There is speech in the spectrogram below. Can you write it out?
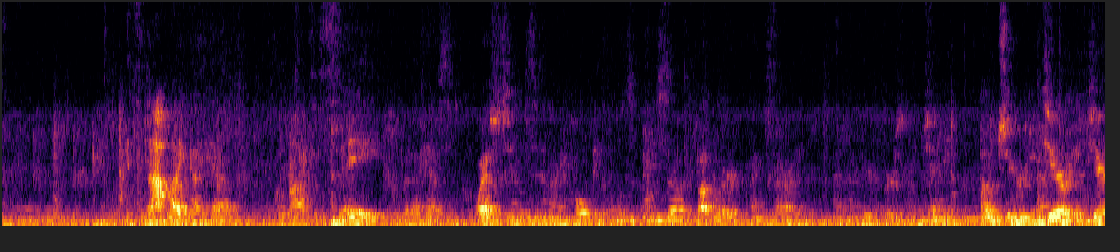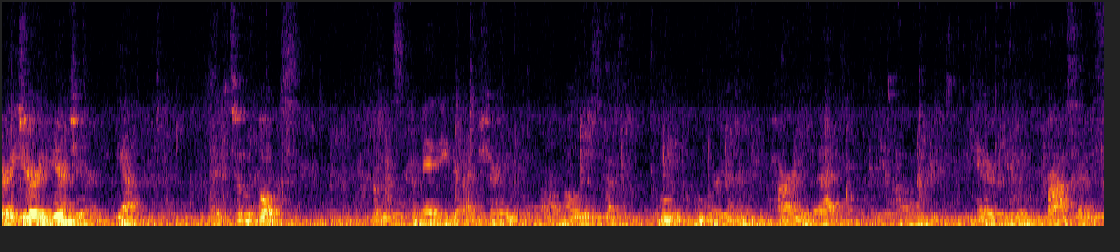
it's not like I have a lot to say, but I have some questions, and I hope, who's, who's uh, Butler, I'm sorry, I don't know your first name, Jenny? Oh, Jerry. Jerry, Jerry, Jerry, you're Jerry, yeah. There's two folks from this committee that I'm sure you all know this, but who, who are gonna be part of that, interviewing process.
